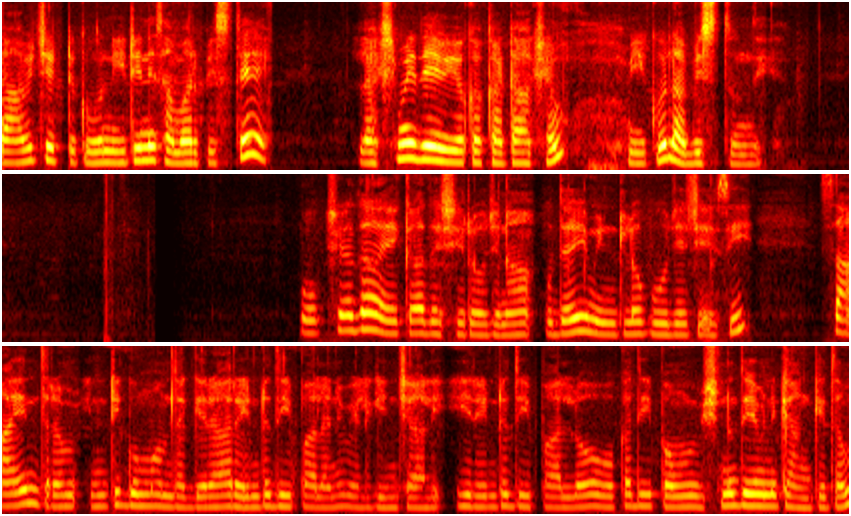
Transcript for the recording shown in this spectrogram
రావి చెట్టుకు నీటిని సమర్పిస్తే లక్ష్మీదేవి యొక్క కటాక్షం మీకు లభిస్తుంది. మోక్షద ఏకాదశి రోజున ఉదయం ఇంట్లో పూజ చేసి సాయంత్రం ఇంటి గుమ్మం దగ్గర రెండు దీపాలను వెలిగించాలి. ఈ రెండు దీపాల్లో ఒక దీపం విష్ణుదేవునికి అంకితం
